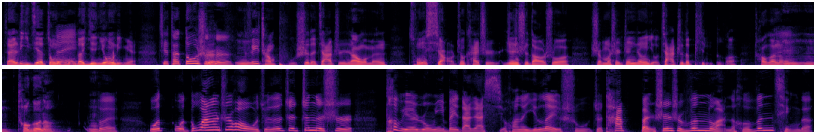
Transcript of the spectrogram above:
在历届总统的引用里面，其实它都是非常普世的价值，让我们从小就开始认识到说什么是真正有价值的品德。超哥呢？嗯嗯，超哥呢？对我，我读完了之后，我觉得这真的是特别容易被大家喜欢的一类书，就它本身是温暖的和温情的。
